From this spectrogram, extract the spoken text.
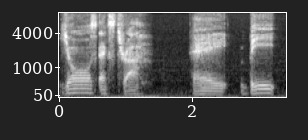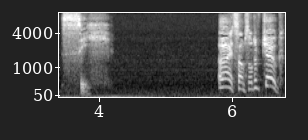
Yours extra. A, B, C. Oh, it's some sort of joke.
